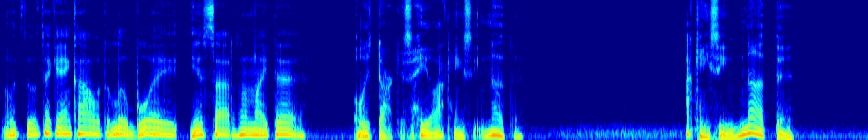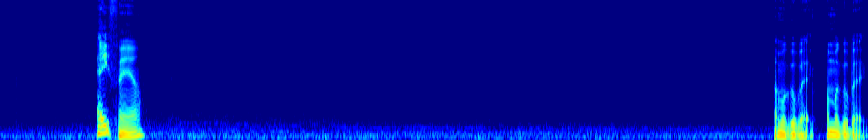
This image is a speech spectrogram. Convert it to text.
what's, what's that game called with the little boy inside or something like that. Oh, it's dark as hell. I can't see nothing. I can't see nothing. Hey, fam. I'm gonna go back. I'm gonna go back.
